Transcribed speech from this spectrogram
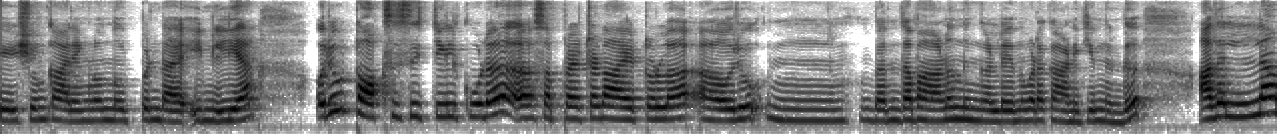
ദേഷ്യവും കാര്യങ്ങളൊന്നും ഇപ്പം ഉണ്ടായി ഇല്ല. ഒരു ടോക്സിസിറ്റിയിൽ കൂടെ സെപ്പറേറ്റഡ് ആയിട്ടുള്ള ഒരു ബന്ധമാണ് നിങ്ങളുടെ ഇവിടെ കാണിക്കുന്നുണ്ട്. അതെല്ലാം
